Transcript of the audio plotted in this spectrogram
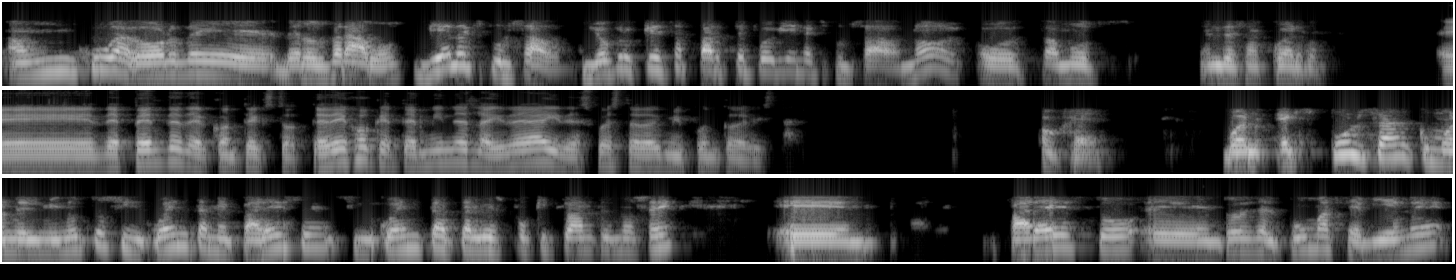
a un jugador de, de, los Bravos, bien expulsado. Yo creo que esa parte fue bien expulsado, ¿no? ¿O estamos en desacuerdo? Eh, depende del contexto. Te dejo que termines la idea y después te doy mi punto de vista. Ok. Bueno, expulsan como en el minuto 50, me parece, 50, tal vez poquito antes, no sé. Eh, para esto, eh, entonces el Puma se viene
